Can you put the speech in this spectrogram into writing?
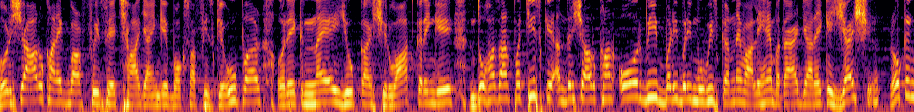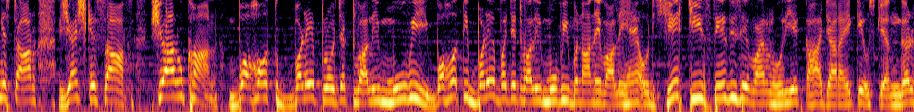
और शाहरुख खान एक बार फिर से छा जाएँगे बॉक्स ऑफ़िस के ऊपर और एक नए युग का शुरुआत करेंगे। करेंगे। 2025 के अंदर शाहरुख खान और भी बड़ी बड़ी मूवीज़ करने वाले हैं। बताया जा रहा है कि यश रॉकिंग स्टार यश के साथ शाहरुख खान बहुत बड़े प्रोजेक्ट वाली मूवी बहुत ही बड़े बजट वाली मूवी बनाने वाले हैं। और ये चीज़ तेज़ी से वायरल हो रही है। कहा जा रहा है कि उसके अंदर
